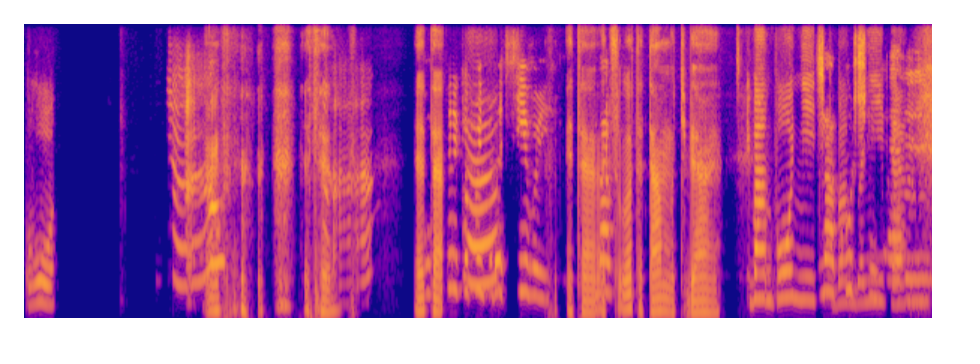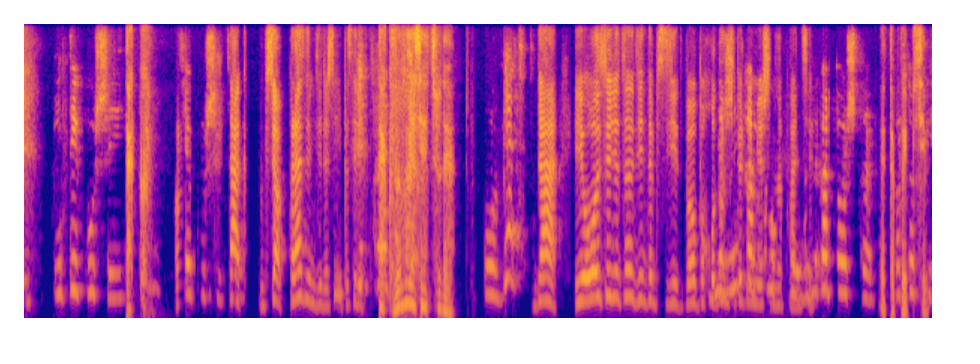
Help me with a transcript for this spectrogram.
О. М, Это... Это... Красивый. Это На. оцелот, а там у тебя... Кушай. бамбонита. М, И ты кушай. Так, Все кушайте. Так, все, празднуем день рождения, посмотри. так, вылазь отсюда. О, Да, и он сегодня целый день там сидит. По- Походу, он теперь помешан на панте. где картошка. Это Пепси.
